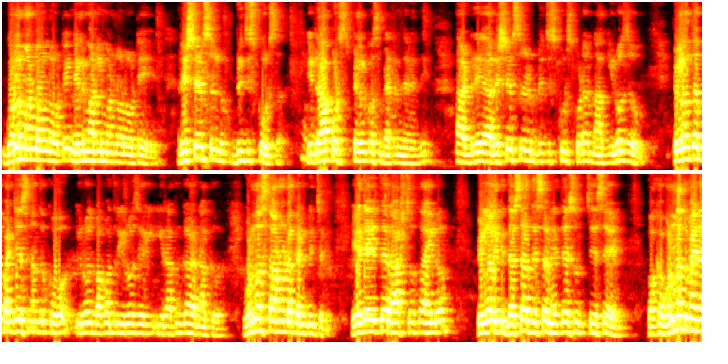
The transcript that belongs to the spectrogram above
గొర్రెల మండలంలో ఒకటి నెల్లిమర్ల మండలంలో ఒకటి రెసిడెన్షియల్ బ్రిడ్జ్ స్కూల్స్ ఈ డ్రాప్ అవుట్స్ పిల్లల కోసం పెట్టడం జరిగింది. ఆ రెసిడెన్షియల్ బ్రిడ్జ్ స్కూల్స్ కూడా నాకు ఈరోజు పిల్లలతో పనిచేసినందుకు ఈరోజు భగవంతుడు ఈరోజు ఈ రకంగా నాకు ఉన్న స్థానంలో కనిపించదు ఏదైతే రాష్ట్ర స్థాయిలో పిల్లలకి దశ దిశ నిర్దేశం చేసే ఒక ఉన్నతమైన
